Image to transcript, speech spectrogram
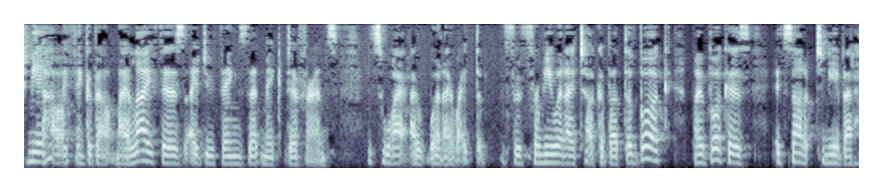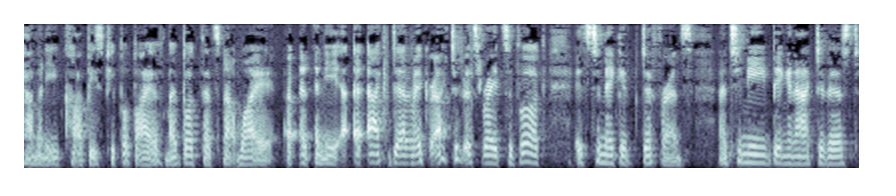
to me, how I think about my life is I do things that make a difference. It's why I, when I write the, for, for, me, when I talk about the book, my book is, it's not up to me about how many copies people buy of my book. That's not why any academic or activist writes a book. It's to make a difference. And to me, being an activist,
